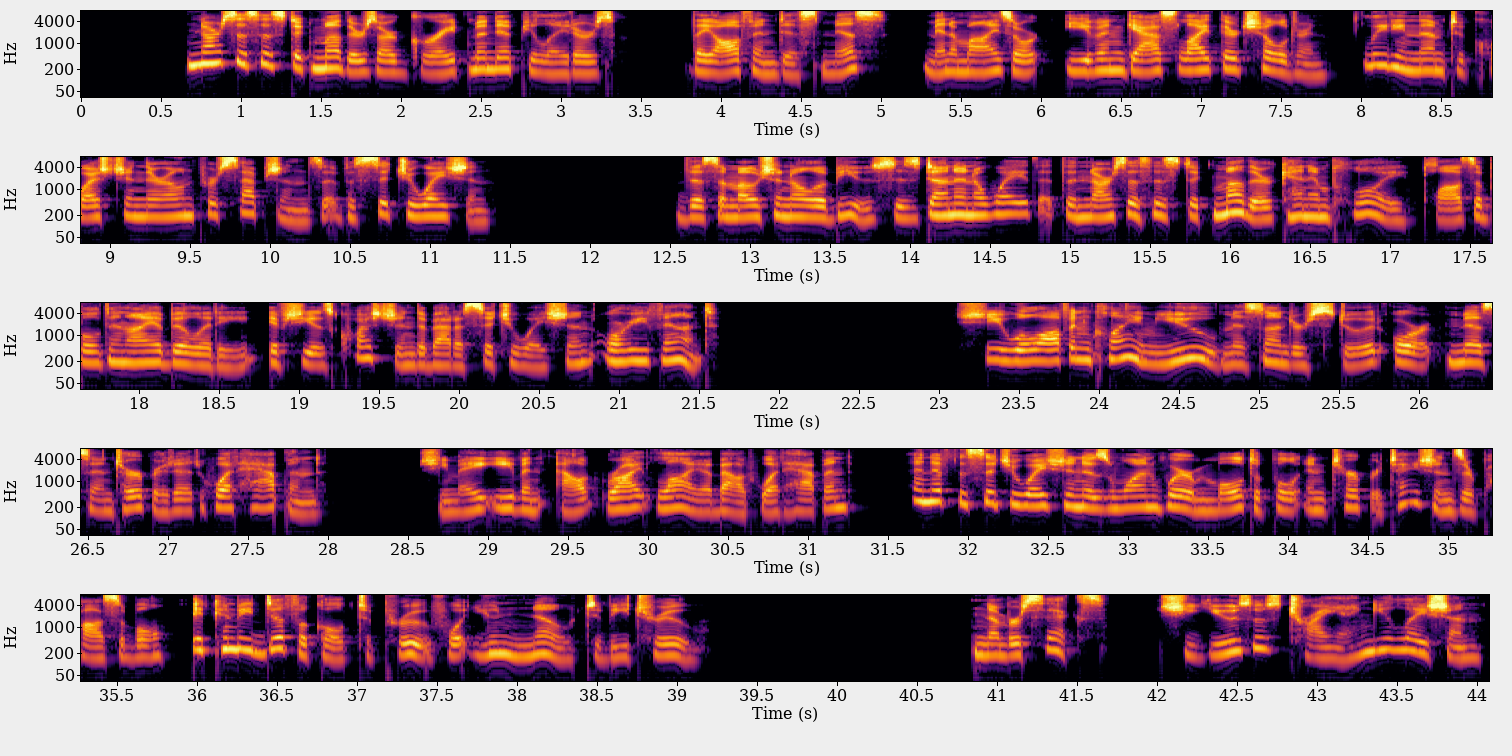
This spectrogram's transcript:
Narcissistic mothers are great manipulators. They often dismiss, minimize, or even gaslight their children, leading them to question their own perceptions of a situation. This emotional abuse is done in a way that the narcissistic mother can employ plausible deniability if she is questioned about a situation or event. She will often claim you misunderstood or misinterpreted what happened. She may even outright lie about what happened and if the situation is one where multiple interpretations are possible, it can be difficult to prove what you know to be true. Number six, she uses triangulation.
